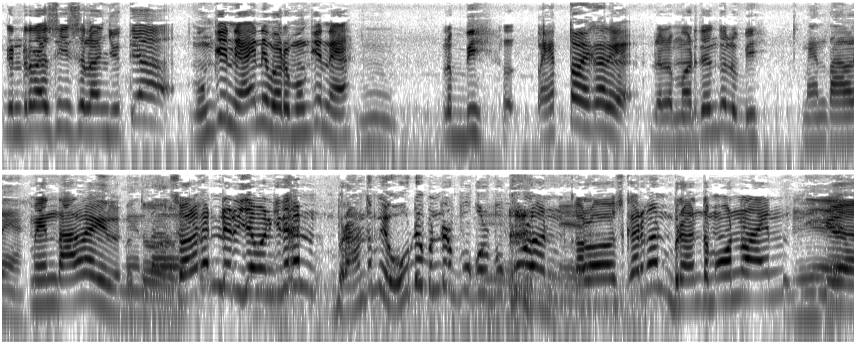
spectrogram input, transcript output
generasi selanjutnya mungkin ya ini baru mungkin ya. Hmm. lebih letoy kali ya dalam artian tuh lebih mentalnya mentalnya gitu. Mental. Soalnya kan dari zaman kita kan berantem ya udah bener pukul-pukulan. Kalau sekarang kan berantem online. Iya. iya.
